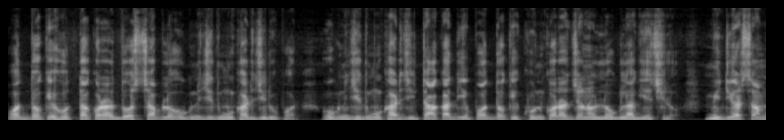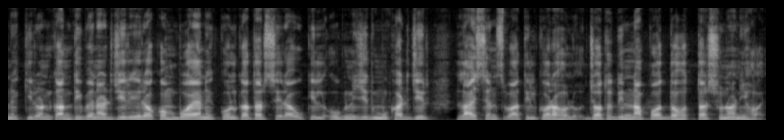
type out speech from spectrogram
পদ্মকে হত্যা করার দোষ চাপল অগ্নিজিৎ মুখার্জির উপর। অগ্নিজিৎ মুখার্জি টাকা দিয়ে পদ্মকে খুন করার জন্য লোক লাগিয়েছিল। মিডিয়ার সামনে কিরণকান্তি ব্যানার্জির এরকম বয়ানে কলকাতার সেরা উকিল অগ্নিজিৎ মুখার্জির লাইসেন্স বাতিল করা হলো, যতদিন না পদ্ম হত্যার শুনানি হয়।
